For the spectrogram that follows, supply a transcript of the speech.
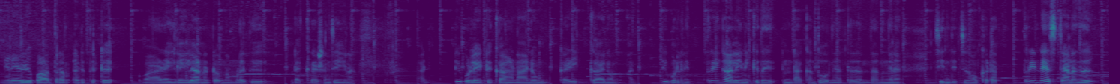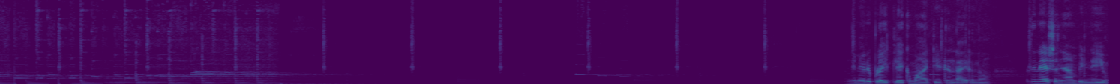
ഇങ്ങനെ ഒരു പാത്രം എടുത്തിട്ട് വാഴയിലയിലാണ് കേട്ടോ നമ്മളിത് ഡെക്കറേഷൻ ചെയ്യുന്നത്. അടിപൊളിയായിട്ട് കാണാനും കഴിക്കാനും അടിപൊളി. ഇത്രയും കാലം എനിക്കിത് ഉണ്ടാക്കാൻ തോന്നിയാത്തത് എന്താണെന്നിങ്ങനെ ചിന്തിച്ച് നോക്കട്ടെ. അത്രയും ടേസ്റ്റാണിത് അങ്ങനെ ഒരു പ്ലേറ്റിലേക്ക് മാറ്റിയിട്ടുണ്ടായിരുന്നു. അതിനുശേഷം ഞാൻ പിന്നെയും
